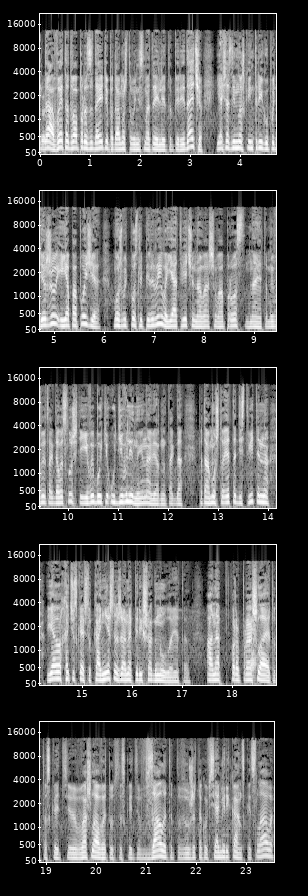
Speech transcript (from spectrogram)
да, вы этот вопрос задаете, потому что вы не смотрели эту передачу. Я сейчас немножко интригу подержу, и я попозже, может быть, после перерыва, я отвечу на ваш вопрос на этом. И вы тогда вы слушаете, и вы будете удивлены, наверное, тогда, потому что это действительно, я хочу сказать, что, конечно же, она перешагнула это она про прошла эту, так сказать, вошла в эту, так сказать, в зал этот уже такой всеамериканской славы.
